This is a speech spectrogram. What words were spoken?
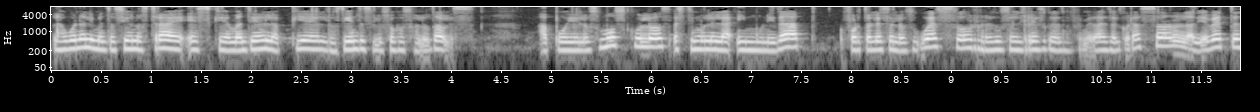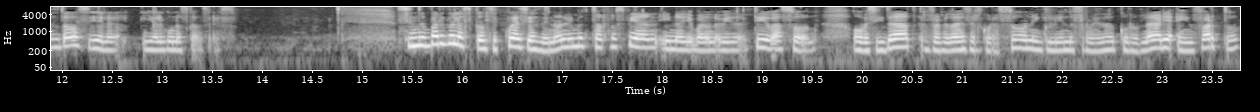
la buena alimentación nos trae es que mantiene la piel, los dientes y los ojos saludables. Apoya los músculos, estimula la inmunidad, fortalece los huesos, reduce el riesgo de enfermedades del corazón, la diabetes 2 y, y algunos cánceres. Sin embargo, las consecuencias de no alimentarnos bien y no llevar una vida activa son obesidad, enfermedades del corazón, incluyendo enfermedad coronaria e infarto,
